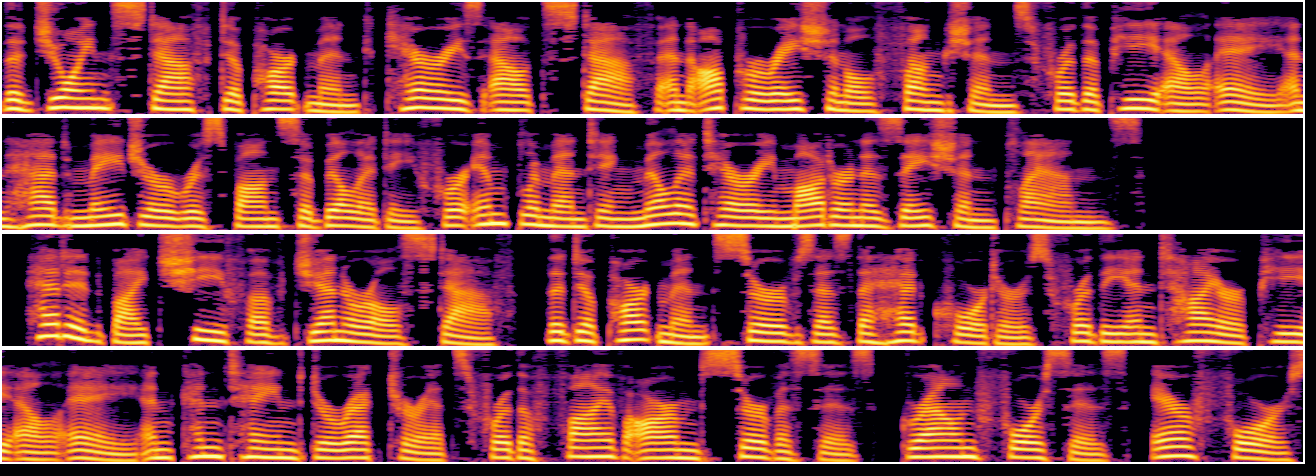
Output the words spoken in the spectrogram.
The Joint Staff Department carries out staff and operational functions for the PLA and had major responsibility for implementing military modernization plans. Headed by Chief of General Staff, the department serves as the headquarters for the entire PLA and contained directorates for the five armed services, ground forces, air force,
